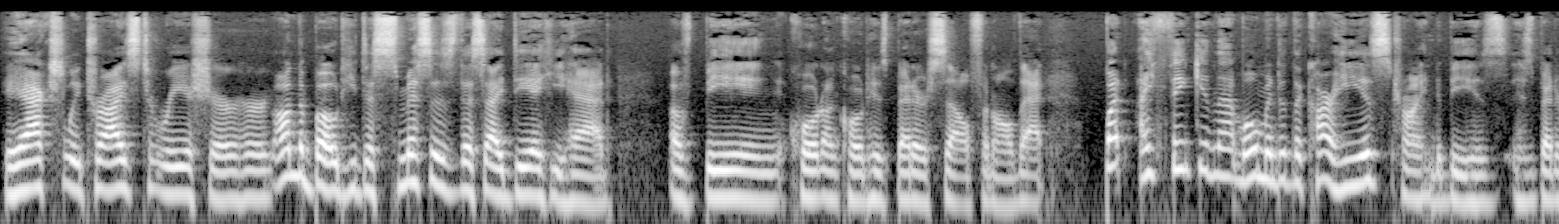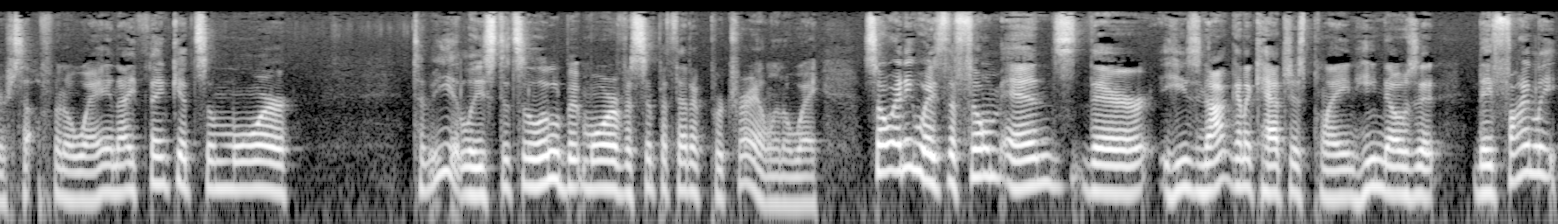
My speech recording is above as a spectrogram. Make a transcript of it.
he actually tries to reassure her. On the boat, he dismisses this idea he had of being quote unquote his better self and all that. But I think in that moment in the car he is trying to be his his better self in a way and I think it's a more to me at least it's a little bit more of a sympathetic portrayal in a way. So anyways, the film ends there he's not going to catch his plane. He knows it. They finally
